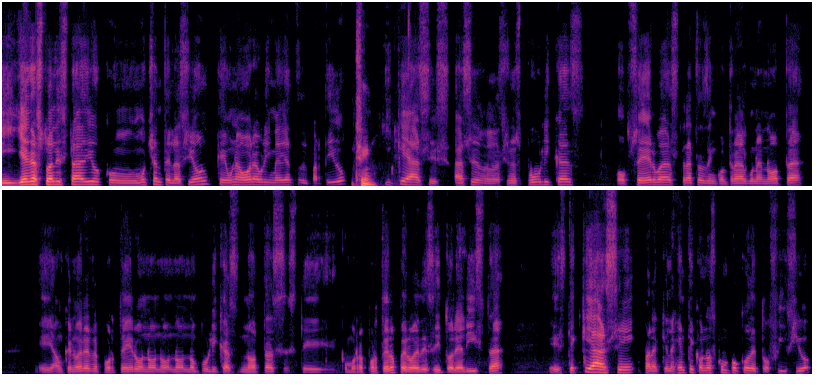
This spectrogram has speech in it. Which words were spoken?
y llegas tú al estadio con mucha antelación, que una hora, hora y media antes del partido. Sí. ¿Y qué haces? ¿Haces relaciones públicas? ¿Observas? ¿Tratas de encontrar alguna nota? Eh, aunque no eres reportero, no, no, no, no publicas notas este, como reportero, pero eres editorialista. Este, ¿Qué hace para que la gente conozca un poco de tu oficio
